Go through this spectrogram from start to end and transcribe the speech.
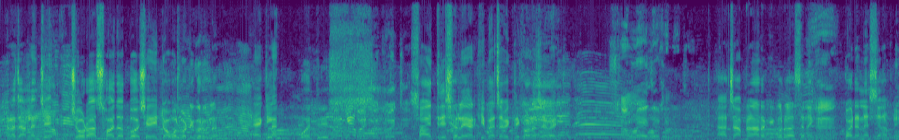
আপনারা জানলেন যে জোড়া ছয় দাঁত বয়সের এই ডবল বডি গরুগুলো এক লাখ পঁয়ত্রিশ সাঁত্রিশ হলে আর কি বেচা বিক্রি করা যাবে। আচ্ছা আপনার আরও কি গরু আছে নাকি? হ্যাঁ। কয়টা নেসছেন আপনি?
